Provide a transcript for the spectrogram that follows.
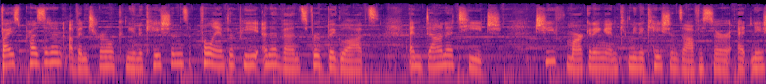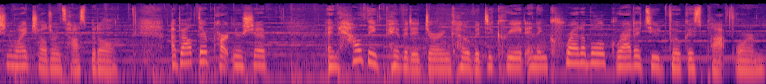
Vice President of Internal Communications, Philanthropy, and Events for Big Lots, and Donna Teach, Chief Marketing and Communications Officer at Nationwide Children's Hospital, about their partnership and how they've pivoted during COVID to create an incredible gratitude focused platform.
